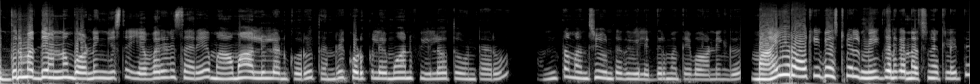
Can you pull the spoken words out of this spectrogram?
ఇద్దరి మధ్య ఉన్న బాండింగ్ చూస్తే ఎవరైనా సరే మామ అల్లుళ్ళు అనుకోరు తండ్రి కొడుకులేమో అని ఫీల్ అవుతూ ఉంటారు. అంత మంచిగా ఉంటుంది వీళ్ళిద్దరి మధ్య బాండింగ్ మా ఈ రాఖీ ఫెస్టివల్ మీకు కనుక నచ్చినట్లయితే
